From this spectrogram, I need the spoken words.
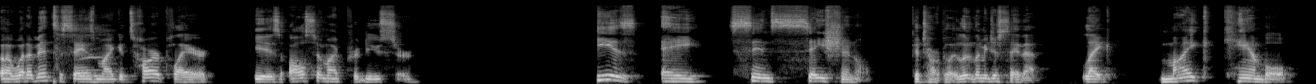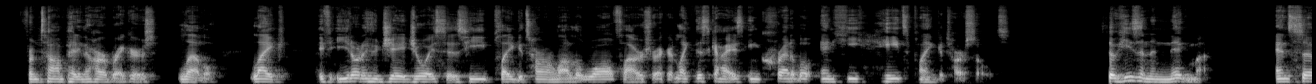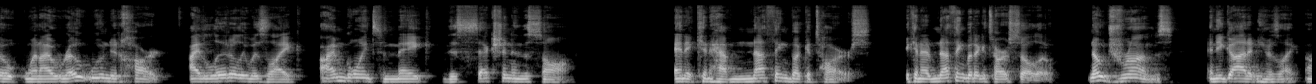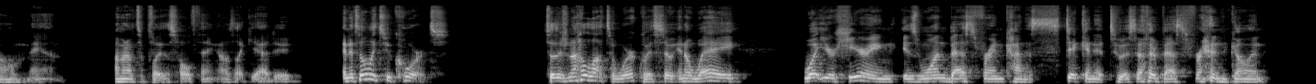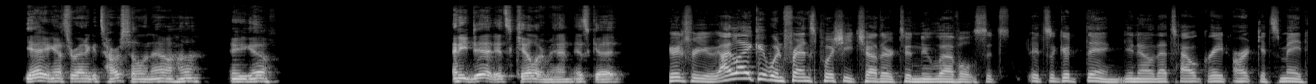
Uh, what I meant to say is my guitar player is also my producer. He is a sensational guitar player. Let, let me just say that. Like Mike Campbell from Tom Petty and the Heartbreakers level. Like if you don't know who Jay Joyce is, he played guitar on a lot of the Wallflowers record. Like this guy is incredible and he hates playing guitar solos. So he's an enigma. And so when I wrote Wounded Heart, I literally was like, I'm going to make this section in the song and it can have nothing but guitars. It can have nothing but a guitar solo, no drums. And he got it and he was like, oh man, I'm gonna have to play this whole thing. I was like, yeah, dude. And it's only two chords. So there's not a lot to work with. So in a way, what you're hearing is one best friend kind of sticking it to his other best friend going, yeah, you're gonna have to write a guitar solo now, huh? There you go. And he did. It's killer, man. It's good. Good for you. I like it when friends push each other to new levels. It's it's a good thing. You know, that's how great art gets made.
